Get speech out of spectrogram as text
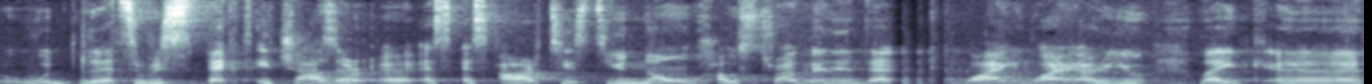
let's respect each other uh, as, as artists. You know how struggling in that. Why why are you like uh,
